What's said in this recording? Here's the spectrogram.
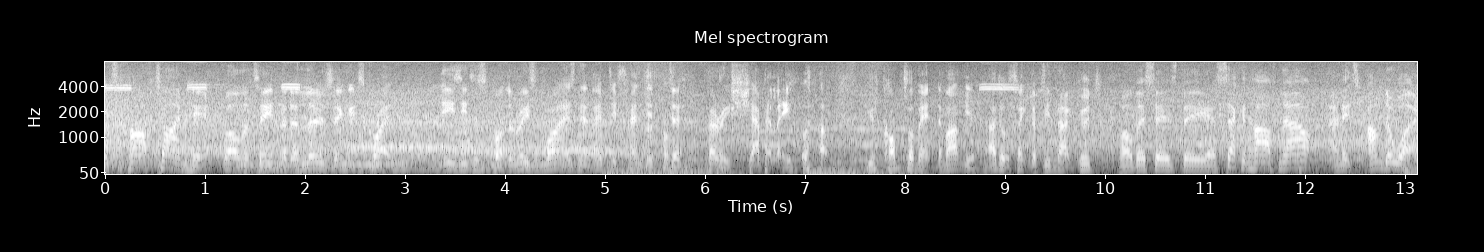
It's half-time here. Well, the team that are losing, it's quite easy to spot the reason why, isn't it? They've defended uh, very shabbily. Well, you're complimenting them, aren't you? I don't think they've been that good. Well, this is the uh, second half now, and it's underway.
